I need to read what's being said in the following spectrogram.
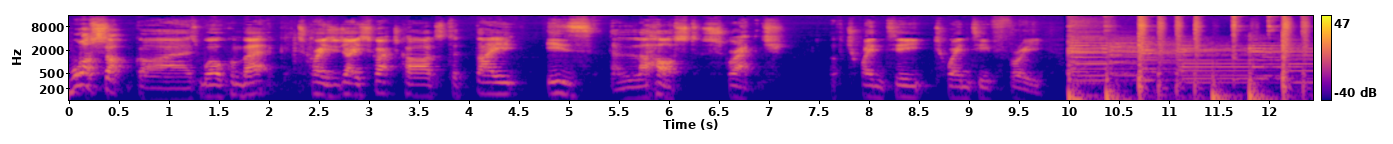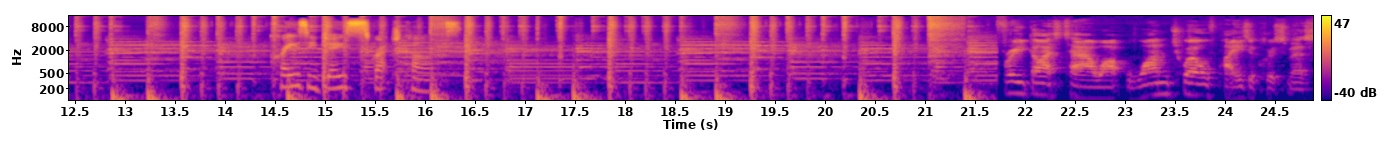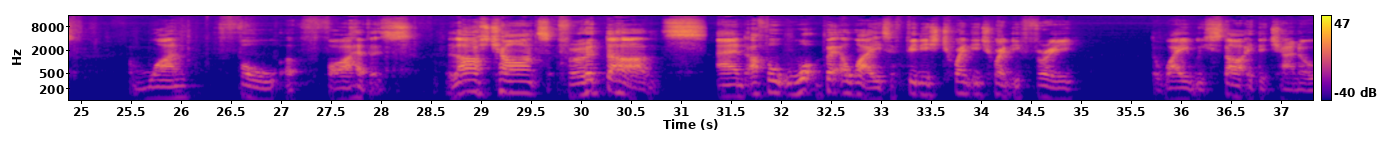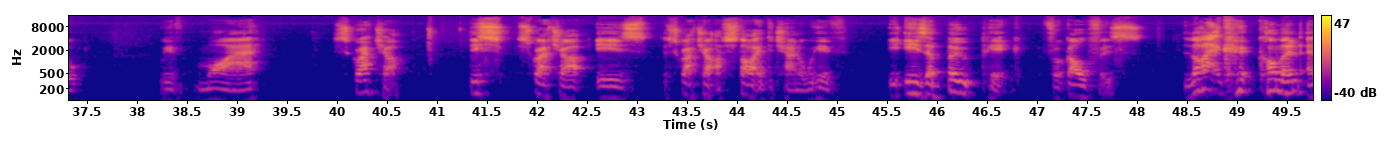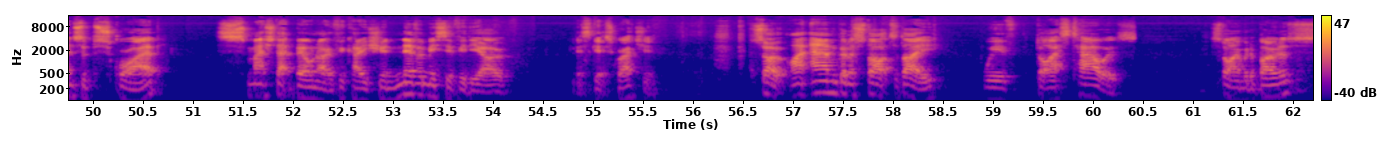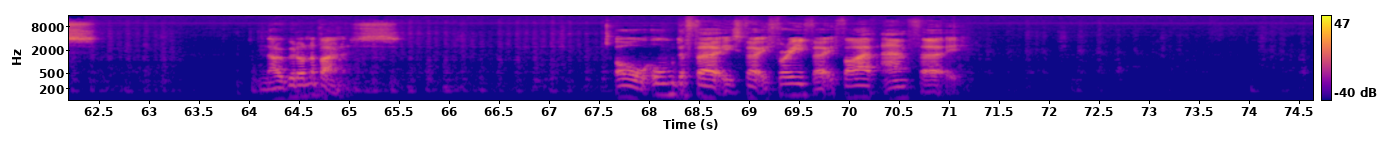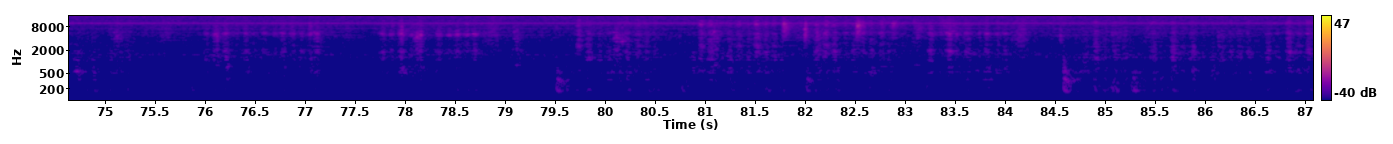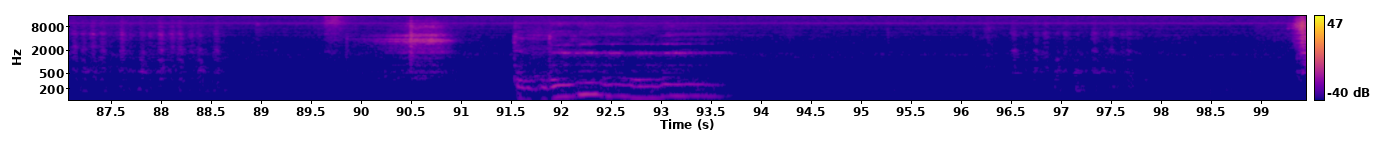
What's up guys? Welcome back to Crazy J Scratch Cards. Today is the last scratch of 2023. Crazy J's Scratch Cards. Three dice tower, one 12 pays of Christmas, and one full of fivers. Last chance for a dance. And I thought what better way to finish 2023 the way we started the channel with my scratcher. This scratcher is the scratcher I started the channel with. It is a boot pick for golfers. Like, comment and subscribe. Smash that bell notification. Never miss a video. Let's get scratching. So I am going to start today with Dice Towers. Starting with a bonus. No good on the bonus. Oh, all the 30s. 33, 35 and 30.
